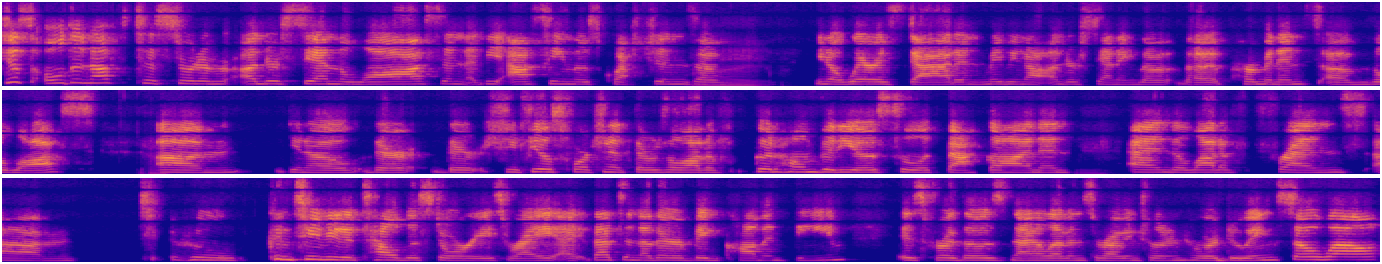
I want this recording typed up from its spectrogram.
just old enough to sort of understand the loss and be asking those questions right. of, you know, where is dad, and maybe not understanding the the permanence of the loss. Yeah. Um, you know there there she feels fortunate there was a lot of good home videos to look back on and mm. and a lot of friends um t- who continue to tell the stories right I, that's another big common theme is for those 9-11 surviving children who are doing so well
